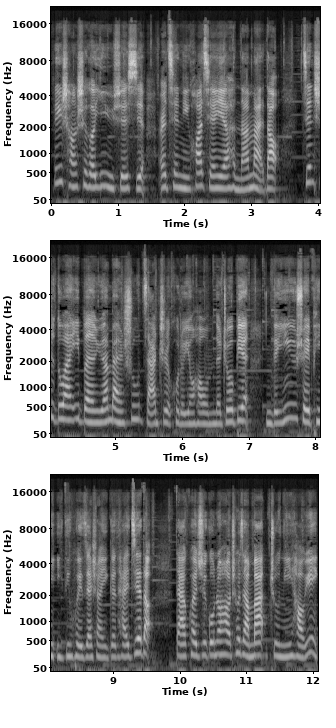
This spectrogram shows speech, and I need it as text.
非常适合英语学习，而且你花钱也很难买到。坚持读完一本原版书、杂志，或者用好我们的周边，你的英语水平一定会再上一个台阶的。大家快去公众号抽奖吧，祝你好运！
